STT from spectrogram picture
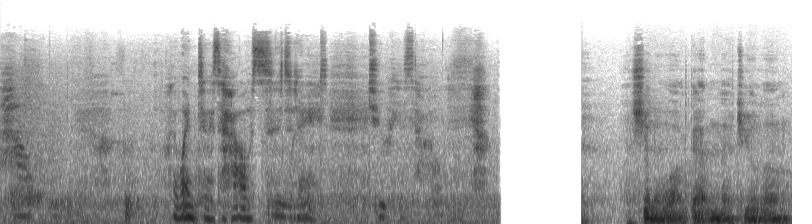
How? I went to his house today. To his house. I shouldn't have walked out and left you alone.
